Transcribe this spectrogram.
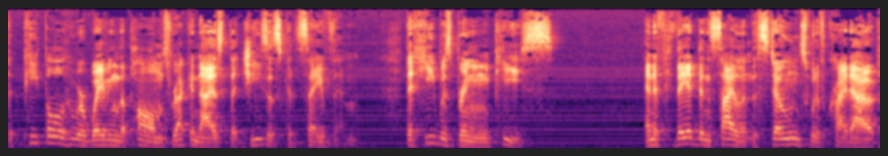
The people who were waving the palms recognized that Jesus could save them, that he was bringing peace. And if they had been silent, the stones would have cried out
